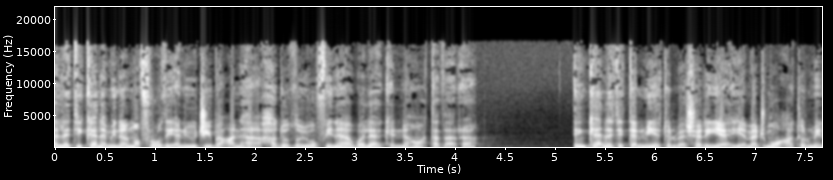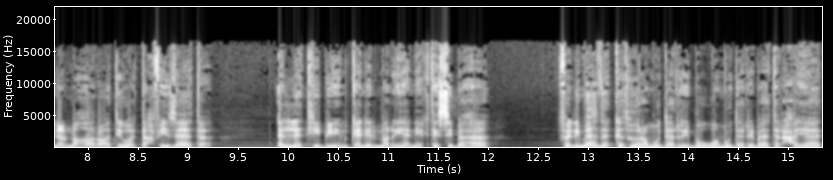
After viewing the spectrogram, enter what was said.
التي كان من المفروض أن يجيب عنها أحد ضيوفنا ولكنه اعتذر. إن كانت التنمية البشرية هي مجموعة من المهارات والتحفيزات التي بإمكان المرء أن يكتسبها فلماذا كثر مدربو ومدربات الحياة؟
